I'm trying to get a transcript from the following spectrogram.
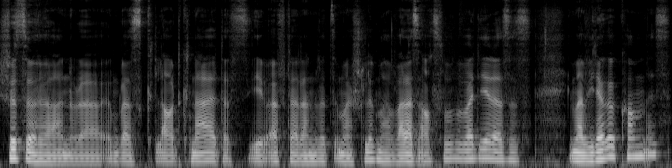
Schüsse hören oder irgendwas laut knallt, dass je öfter, dann wird es immer schlimmer. War das auch so bei dir, dass es immer wieder gekommen ist?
